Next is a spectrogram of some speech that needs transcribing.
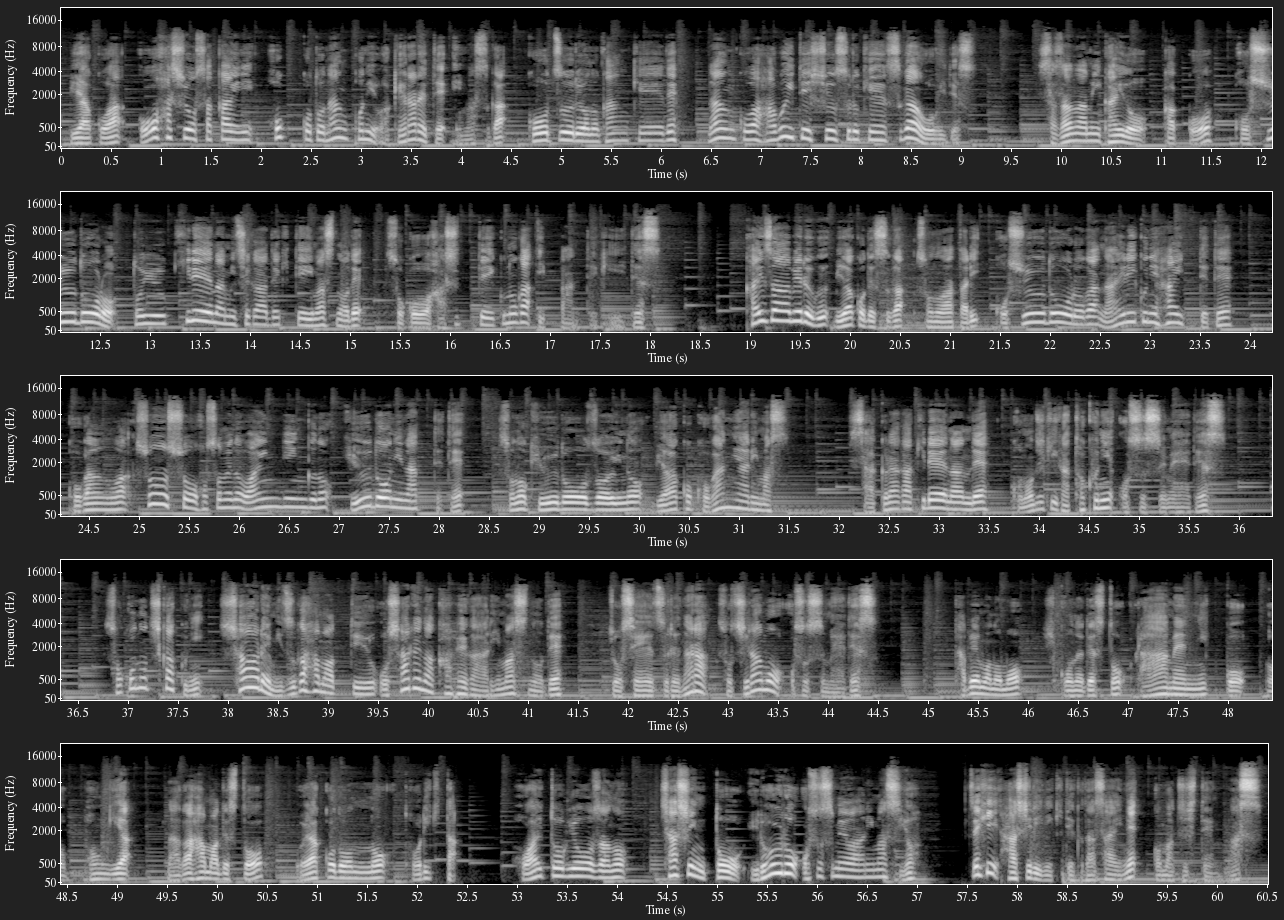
琵琶湖は大橋を境に北湖と南湖に分けられていますが、交通量の関係で南湖は省いて一周するケースが多いです。さざ波街道、かっこ古州道路という綺麗な道ができていますので、そこを走っていくのが一般的です。カイザーベルグ琵琶湖ですが、そのあたり古州道路が内陸に入ってて、湖岸は少々細めのワインディングの旧道になってて、その旧道沿いの琵琶湖湖岸にあります。桜が綺麗なんで、この時期が特におすすめです。そこの近くにシャーレ水ヶ浜っていうおしゃれなカフェがありますので、女性連れならそちらもおすすめです。食べ物も彦根ですとラーメン日光、六本木屋、長浜ですと親子丼の鳥北、ホワイト餃子の写真等いろいろおすすめはありますよ。ぜひ走りに来てくださいね。お待ちしてます。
